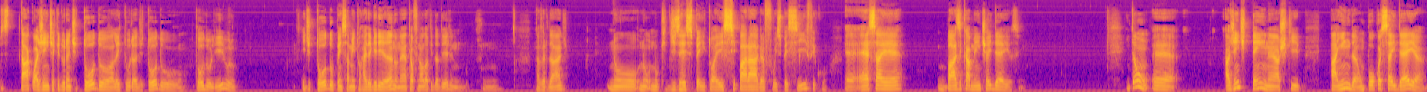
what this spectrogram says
estar com a gente aqui durante toda a leitura de todo, todo o livro e de todo o pensamento heideggeriano, né, até o final da vida dele, na verdade. No, no, no que diz respeito a esse parágrafo específico, é, essa é basicamente a ideia. Assim. Então, é, a gente tem, né, acho que ainda um pouco essa ideia,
